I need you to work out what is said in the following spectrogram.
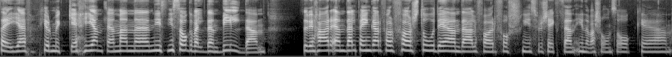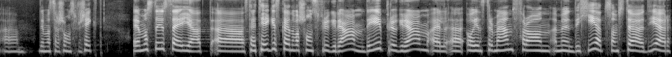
säga hur mycket egentligen, men eh, ni, ni såg väl den bilden. Så vi har en del pengar för förstudie, en del för forskningsprojekt, sen innovations och eh, eh demonstrationsprojekt. Jag måste ju säga att eh, strategiska innovationsprogram, det är program eh, och instrument från en myndighet som stödjer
